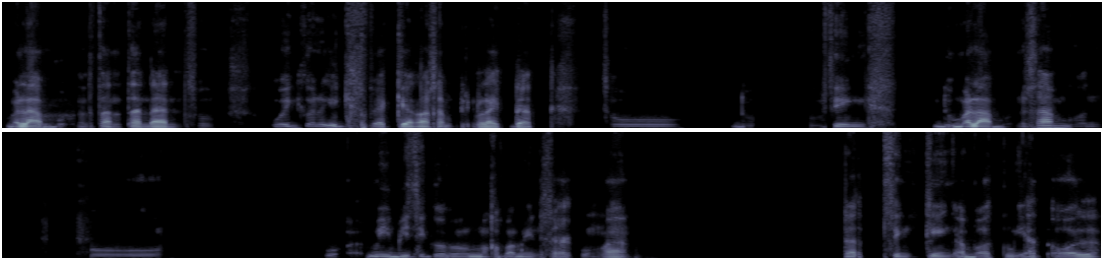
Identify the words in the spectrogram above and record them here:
malabo na tantanan. So, wa ko nag-expect kaya nga something like that. So, do things do malabo na samon. So, maybe siguro makapaminsar ko nga not thinking about me at all.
